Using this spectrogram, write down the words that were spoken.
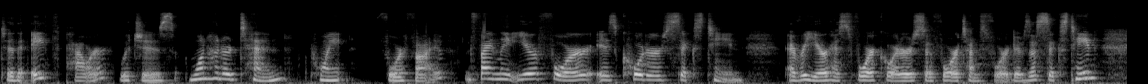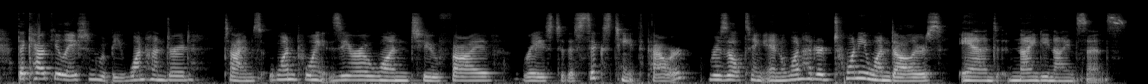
to the eighth power, which is 110.45. And finally, year 4 is quarter 16. Every year has four quarters, so 4 times 4 gives us 16. The calculation would be 100 times 1.0125 raised to the 16th power, resulting in $121.99.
